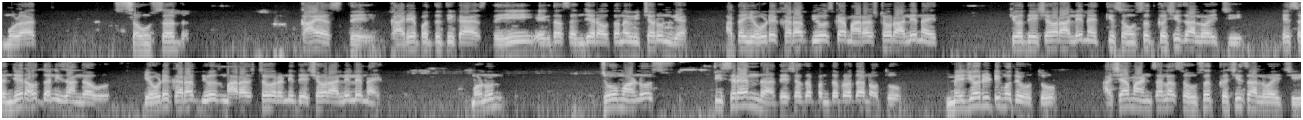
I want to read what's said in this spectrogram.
मुळात संसद काय असते कार्यपद्धती काय असते ही एकदा संजय राऊतांना विचारून घ्या. आता एवढे खराब दिवस काय महाराष्ट्रावर आले नाहीत. किंवा देशावर आले नाहीत की संसद कशी चालवायची हे संजय राऊतांनी सांगावं. एवढे खराब दिवस महाराष्ट्रावर आणि देशावर आलेले नाहीत. म्हणून जो माणूस तिसऱ्यांदा देशाचा पंतप्रधान होतो मेजॉरिटीमध्ये होतो अशा माणसाला संसद कशी चालवायची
